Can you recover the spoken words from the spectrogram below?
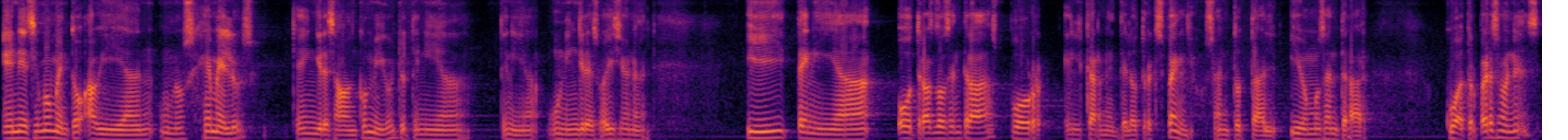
en ese momento habían unos gemelos que ingresaban conmigo, yo tenía, tenía un ingreso adicional y tenía otras dos entradas por el carnet del otro expendio. O sea, en total íbamos a entrar cuatro personas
